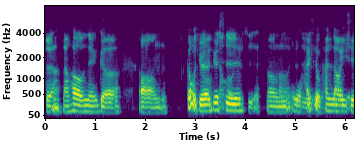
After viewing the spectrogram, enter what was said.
对啊，然后那个，嗯，可我觉得就是，嗯，我还是有看到一些，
